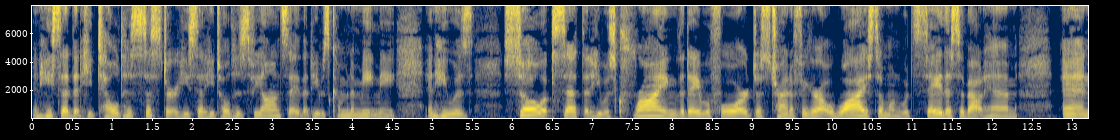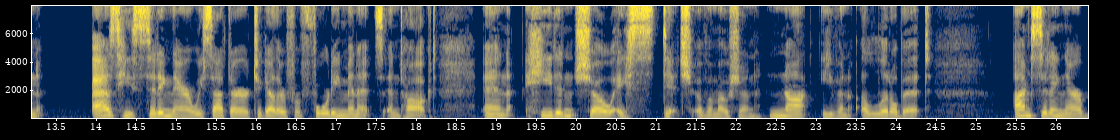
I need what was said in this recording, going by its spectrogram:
and he said that he told his sister he said he told his fiance that he was coming to meet me and he was so upset that he was crying the day before just trying to figure out why someone would say this about him. And as he's sitting there, we sat there together for 40 minutes and talked. And he didn't show a stitch of emotion, not even a little bit. I'm sitting there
